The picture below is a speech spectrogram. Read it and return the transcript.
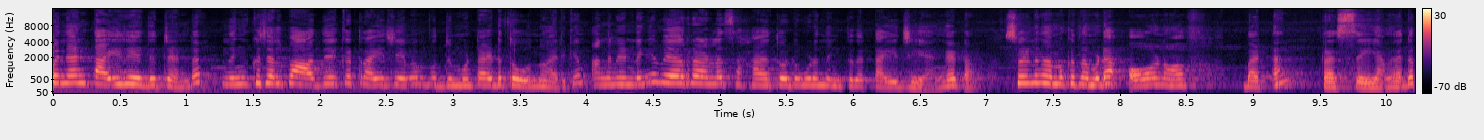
ഇപ്പം ഞാൻ ടൈ ചെയ്തിട്ടുണ്ട്. നിങ്ങൾക്ക് ചിലപ്പോൾ ആദ്യമൊക്കെ ട്രൈ ചെയ്യുമ്പോൾ ബുദ്ധിമുട്ടായിട്ട് തോന്നുമായിരിക്കും. അങ്ങനെ ഉണ്ടെങ്കിൽ വേറൊരാളുടെ സഹായത്തോടു കൂടെ ഇത് ടൈ ചെയ്യാം കേട്ടോ. സോ ഇനി നമുക്ക് നമ്മുടെ ഓൺ ഓഫ് ബട്ടൺ പ്രസ് ചെയ്യാം. അതായത്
